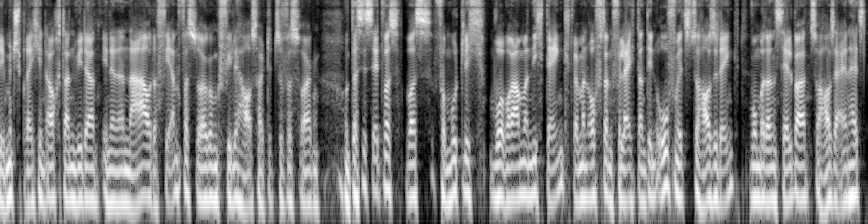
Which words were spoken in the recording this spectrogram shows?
dementsprechend auch dann wieder in einer Nah- oder Fernversorgung viele Haushalte zu versorgen. Und das ist etwas, was vermutlich, woran man nicht denkt, wenn man oft dann vielleicht an den Ofen jetzt zu Hause denkt, wo man dann selber zu Hause einheizt,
